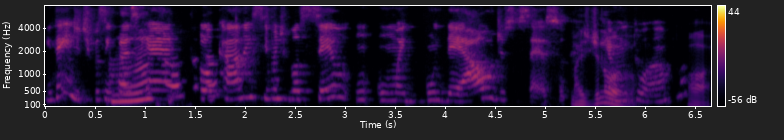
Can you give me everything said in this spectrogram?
Entende? Tipo assim, parece que é uhum. colocado em cima de você um, uma, um ideal de sucesso. Mas, de novo, é muito amplo. Ó,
